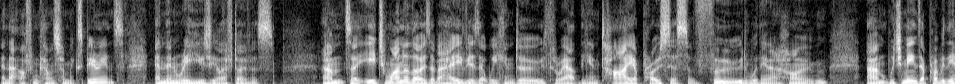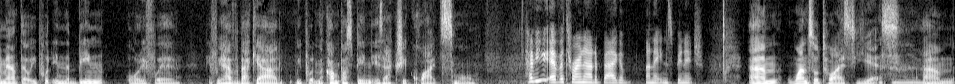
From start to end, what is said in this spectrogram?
and that often comes from experience, and then reuse your leftovers. Um, so each one of those are behaviours that we can do throughout the entire process of food within our home, um, which means that probably the amount that we put in the bin, or if we're if we have a backyard, we put in the compost bin is actually quite small. Have you ever thrown out a bag of uneaten spinach? Um, once or twice, yes. Um,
